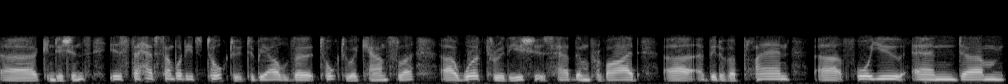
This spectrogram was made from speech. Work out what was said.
uh, conditions is to have somebody to talk to, to be able to talk to a counsellor, work through the issues, have them provide a bit of a plan for you, and um,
